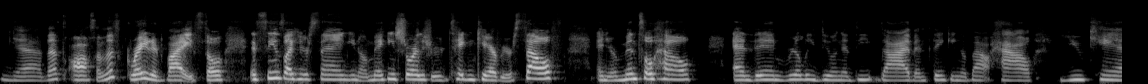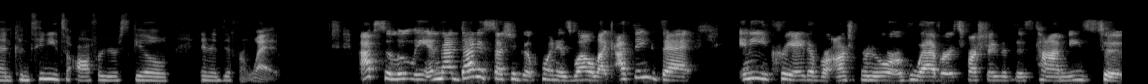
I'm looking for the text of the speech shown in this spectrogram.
Yeah, that's awesome. That's great advice. So it seems like you're saying, you know, making sure that you're taking care of yourself and your mental health, and then really doing a deep dive and thinking about how you can continue to offer your skills in a different way. Absolutely. And that that is such a good point as well. Like I think that any creative or entrepreneur or whoever is frustrated at this time needs to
